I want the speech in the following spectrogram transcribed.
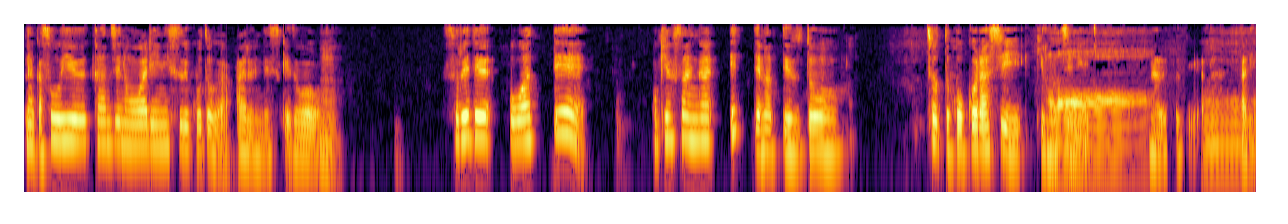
なんかそういう感じの終わりにすることがあるんですけど、うん。それで終わって、お客さんが、え？ってなってると、ちょっと誇らしい気持ちになる時が。ああり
